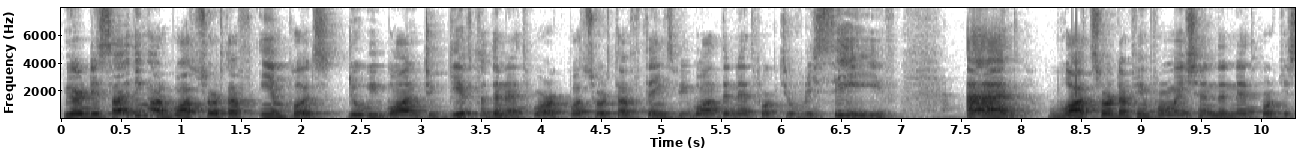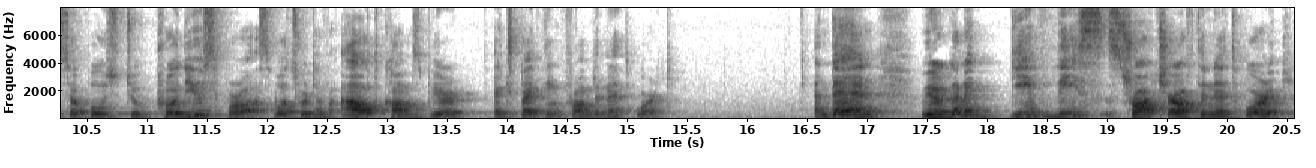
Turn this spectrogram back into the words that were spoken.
we are deciding on what sort of inputs do we want to give to the network, what sort of things we want the network to receive, and what sort of information the network is supposed to produce for us, what sort of outcomes we are expecting from the network. And then we are going to give this structure of the network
